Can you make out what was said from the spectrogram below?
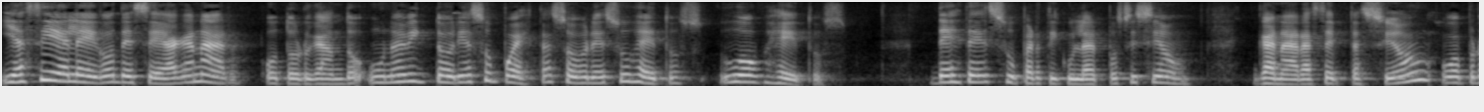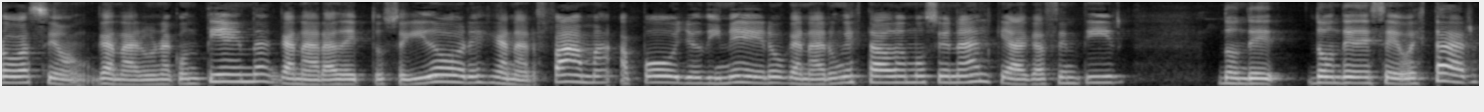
Y así el ego desea ganar, otorgando una victoria supuesta sobre sujetos u objetos, desde su particular posición, ganar aceptación o aprobación, ganar una contienda, ganar adeptos seguidores, ganar fama, apoyo, dinero, ganar un estado emocional que haga sentir donde, donde deseo estar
